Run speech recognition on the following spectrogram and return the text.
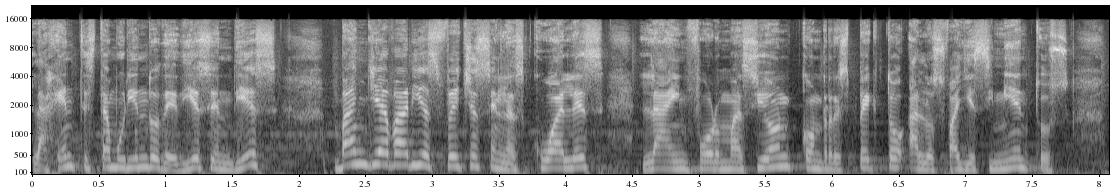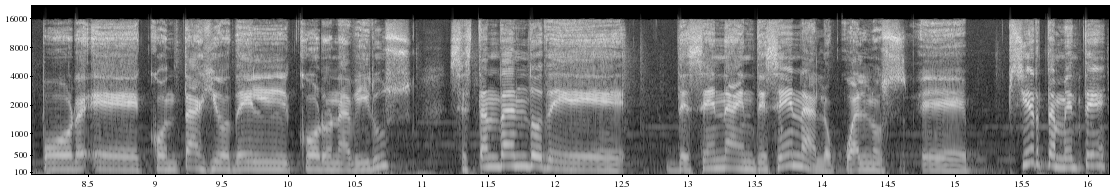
la gente está muriendo de 10 en 10. Van ya varias fechas en las cuales la información con respecto a los fallecimientos por eh, contagio del coronavirus se están dando de decena en decena, lo cual nos eh, ciertamente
